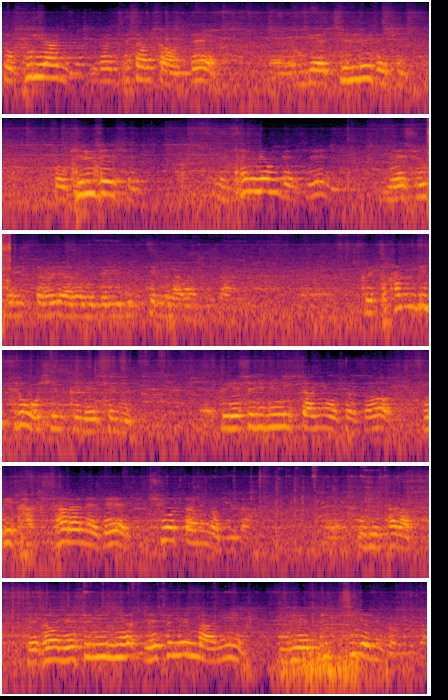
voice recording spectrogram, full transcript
또 불의한 이런 세상 가운데 우리의 진리 대신 또 길 대신 생명 대신 예수 그리스도를 여러분들이 믿기를 바랍니다. 그 참빛으로 오신 그 예수님, 그 예수님이 이 땅에 오셔서 우리 각 사람에게 주었다는 겁니다. 우리 사람. 그래서 예수님, 예수님만이 우리의 빛이 되는 겁니다.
